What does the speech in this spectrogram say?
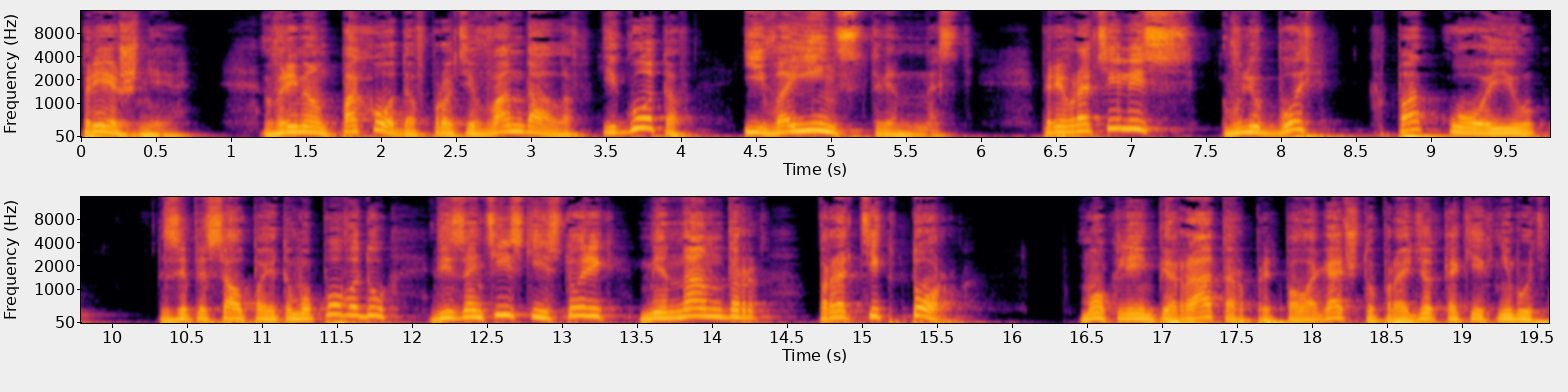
прежняя, времен походов против вандалов и готов, и воинственность, превратились в любовь к покою, записал по этому поводу византийский историк Минандр Протиктор. Мог ли император предполагать, что пройдет каких-нибудь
